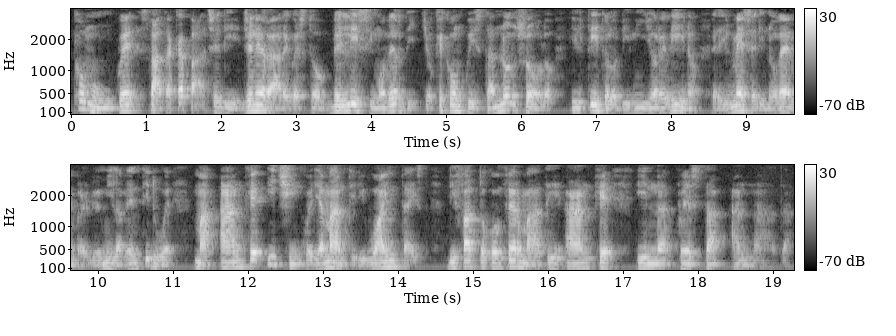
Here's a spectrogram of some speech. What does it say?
comunque stata capace di generare questo bellissimo verdicchio che conquista non solo il titolo di migliore vino per il mese di novembre 2022, ma anche i cinque diamanti di Wine Taste di fatto confermati anche in questa annata.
